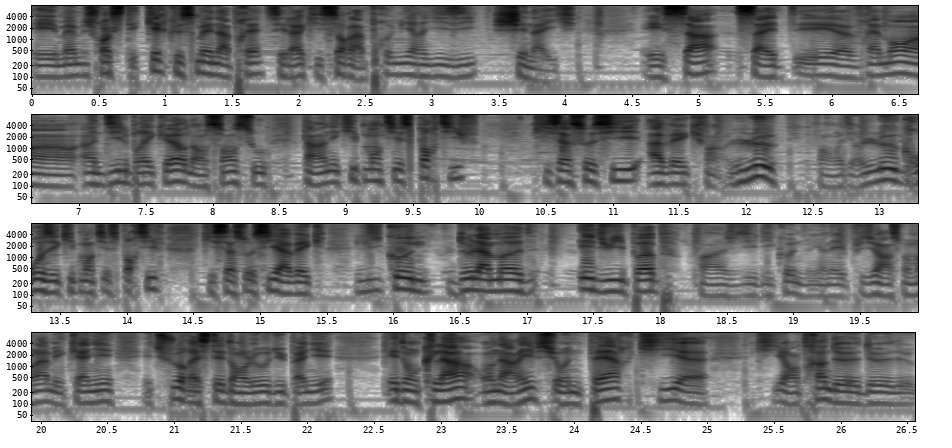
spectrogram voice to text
Et même, je crois que c'était quelques semaines après, c'est là qu'il sort la première Yeezy chez Nike. Et ça, ça a été vraiment un, un deal breaker dans le sens où tu as un équipementier sportif qui s'associe avec, enfin, le, enfin, on va dire le gros équipementier sportif qui s'associe avec l'icône de la mode et du hip-hop. Enfin, je dis l'icône, mais il y en avait plusieurs à ce moment-là, mais Kanye est toujours resté dans le haut du panier. Et donc là, on arrive sur une paire qui, euh, est en train de-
